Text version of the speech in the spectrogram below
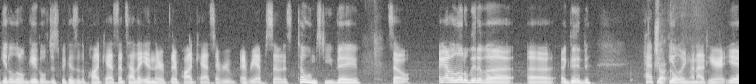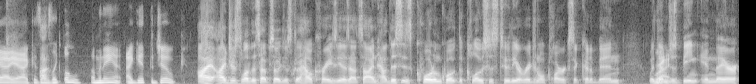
get a little giggle just because of the podcast. That's how they end their their podcast every every episode is "Tell him Steve Dave." So I got a little bit of a a, a good happy Chuckle. feeling when I'd hear it. Yeah, yeah, because I was like, "Oh, I'm an ant. I get the joke." I, I just love this episode just how crazy it is outside and how this is quote unquote the closest to the original clerks it could have been with them just being in there.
